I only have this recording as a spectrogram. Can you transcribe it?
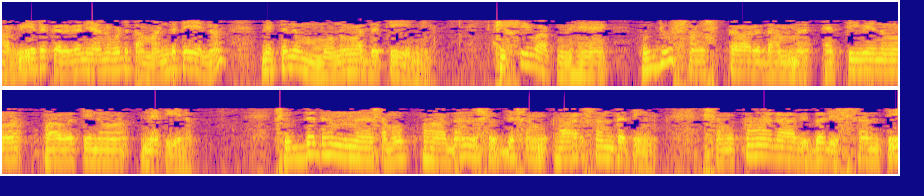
හරියට කරගෙන යනකොට තමන්ට තේරෙනවා මෙතන මොනවද තියෙන්නේ. කිසිවක් නැහැ. පුදු සංස්කාර ධම්ම ඇති වෙනවා, පවතිනවා, නැති වෙනවා. සුද්ධ ධම්ම සමුප්පාදං සුද්ධ සංඛාර සම්පතින්. සංඛාරා විබලිස්සන්ති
